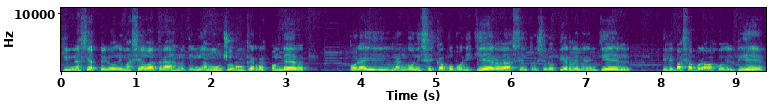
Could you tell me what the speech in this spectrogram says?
Gimnasia esperó demasiado atrás, no tenía mucho con qué responder. Por ahí Langoni se escapó por izquierda, centro y se lo pierde Merentiel, que le pasa por abajo del pie.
